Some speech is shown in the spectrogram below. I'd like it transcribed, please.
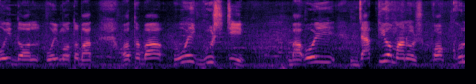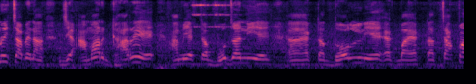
ওই দল, ওই মতবাদ অথবা ওই গোষ্ঠী বা ওই জাতীয় মানুষ কখনোই চাবে না যে আমার ঘাড়ে আমি একটা বোঝা নিয়ে একটা দল নিয়ে এক বা একটা চাপা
